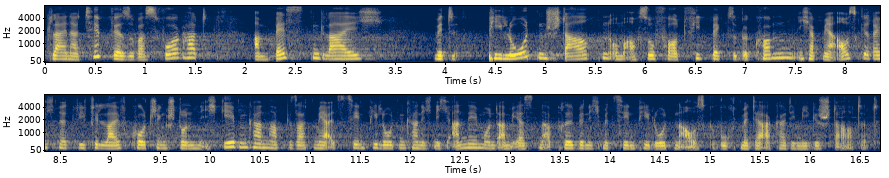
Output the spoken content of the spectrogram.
Kleiner Tipp, wer sowas vorhat, am besten gleich mit Piloten starten, um auch sofort Feedback zu bekommen. Ich habe mir ausgerechnet, wie viele Live-Coaching-Stunden ich geben kann, habe gesagt, mehr als zehn Piloten kann ich nicht annehmen und am 1. April bin ich mit zehn Piloten ausgebucht, mit der Akademie gestartet.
